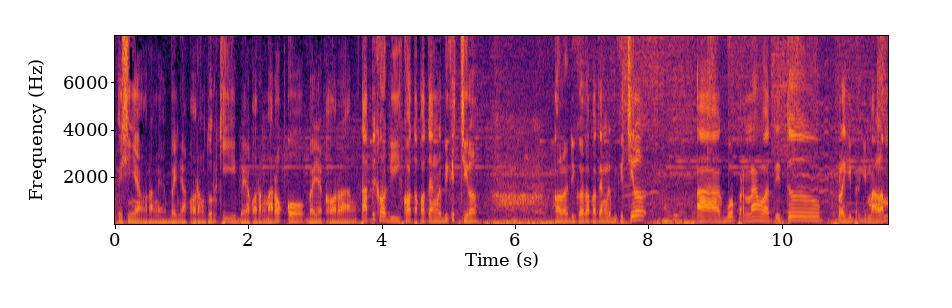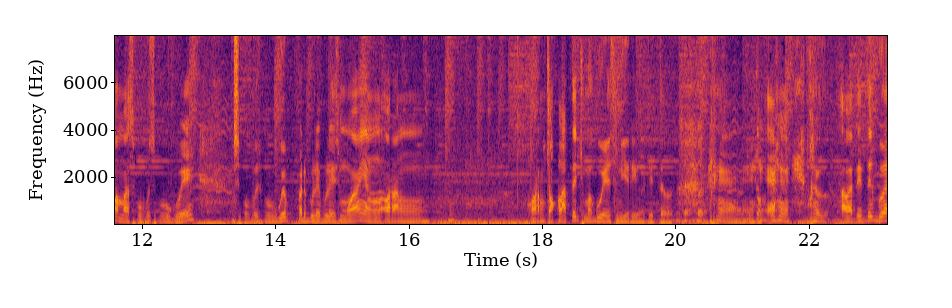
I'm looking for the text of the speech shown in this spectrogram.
isinya orangnya banyak orang Turki, banyak orang Maroko, banyak orang. Tapi kalau di kota-kota yang lebih kecil, kalau di kota-kota yang lebih kecil, uh, gue pernah waktu itu lagi pergi malam sama sepupu-sepupu gue, sepupu-sepupu gue pada bule-bule semua yang orang orang coklatnya cuma gue sendiri waktu itu. waktu itu gue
